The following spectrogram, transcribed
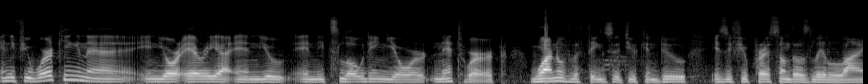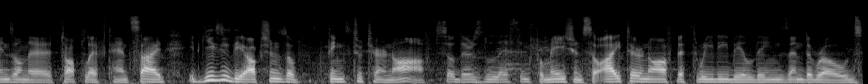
And if you're working in, a, in your area and, you, and it's loading your network, one of the things that you can do is if you press on those little lines on the top left hand side, it gives you the options of things to turn off so there's less information. So I turn off the 3D buildings and the roads,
